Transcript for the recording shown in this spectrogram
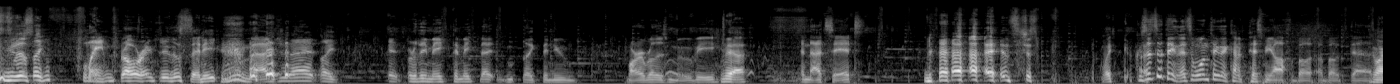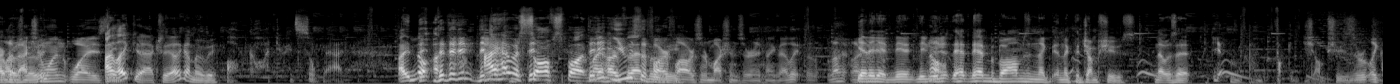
you just like flamethrowering through the city. Can You imagine that, like, it, or they make they make that like the new Mario Brothers movie, Yeah, and that's it. it's just. Oh like, Because that's the thing. That's the one thing that kind of pissed me off about about the Mario live Brothers action movie? one was. I like it actually. I like that movie. Oh god, dude, it's so bad. I know. They, they didn't. They I have a soft spot. They my didn't use that the fire movie. flowers or mushrooms or anything like that. Like, like- Yeah, they did. They, they, No. they, had, they had the bombs and like and like the jump shoes. And that was it. Yeah, fucking jump shoes. They're like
